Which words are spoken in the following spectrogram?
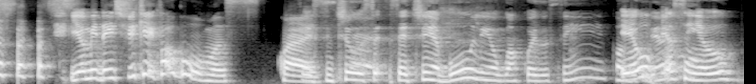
e eu me identifiquei com algumas. Quais? Você sentiu, você tinha bullying, alguma coisa assim? Eu, criança? assim, eu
